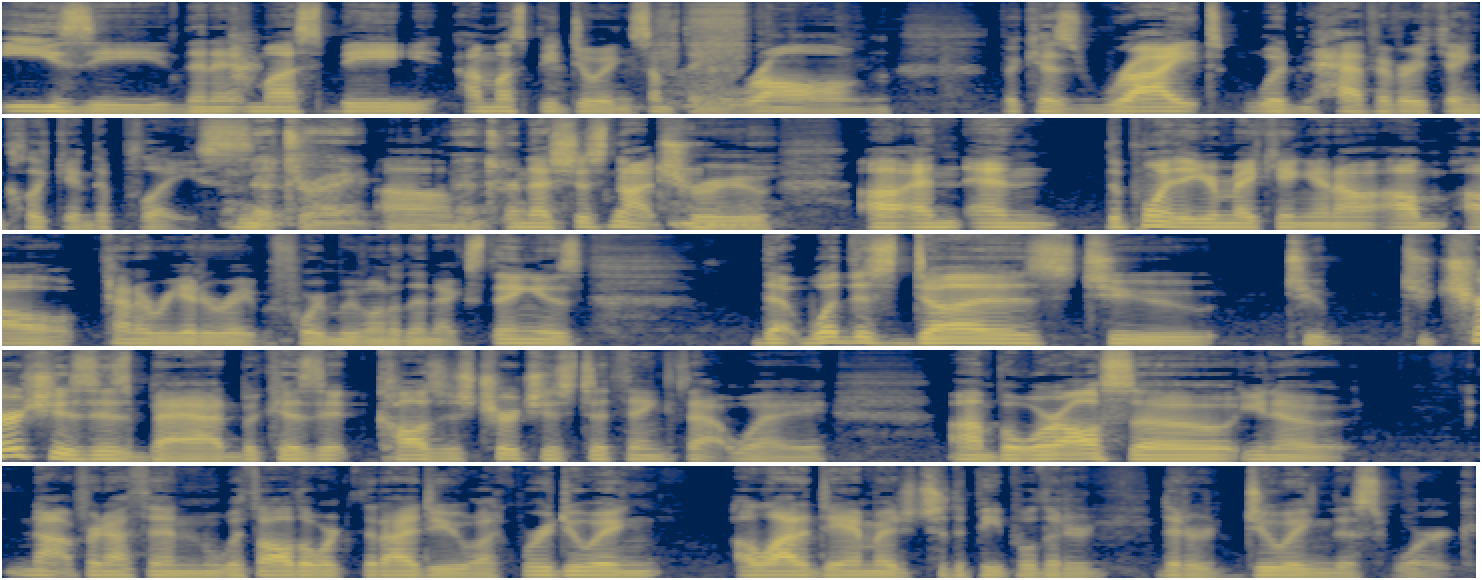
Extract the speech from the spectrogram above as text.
easy, then it must be I must be doing something wrong because right would have everything click into place. That's right. Um, that's right. And that's just not true. Mm-hmm. Uh, and and the point that you're making, and I'll, I'll, I'll kind of reiterate before we move on to the next thing, is that what this does to to to churches is bad because it causes churches to think that way. Um, but we're also, you know, not for nothing with all the work that I do, like we're doing a lot of damage to the people that are that are doing this work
